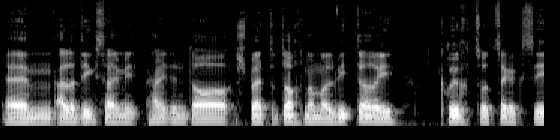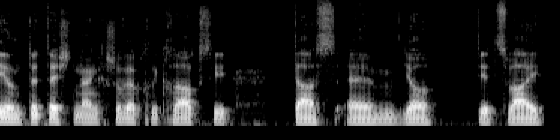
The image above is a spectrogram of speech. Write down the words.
Ähm, allerdings habe ich, habe ich dann da später doch noch mal weitere Gerüchte sozusagen gesehen und dort ist dann eigentlich schon wirklich klar gewesen, dass ähm, ja, die zwei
